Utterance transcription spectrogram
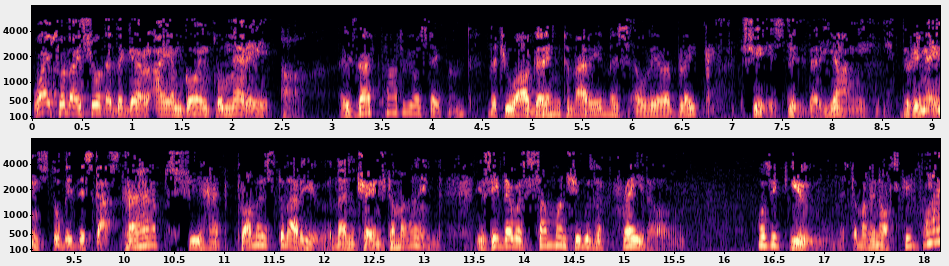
Why should I shoot at the girl I am going to marry? Ah, is that part of your statement? That you are going to marry Miss Elvira Blake? She is still very young. It remains to be discussed. Perhaps she had promised to marry you and then changed her mind. You see, there was someone she was afraid of. Was it you, Mr. Malinowski? Why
